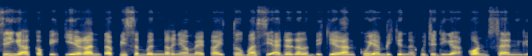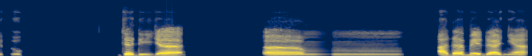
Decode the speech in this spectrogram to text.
sih nggak kepikiran, tapi sebenarnya mereka itu masih ada dalam pikiranku yang bikin aku jadi nggak konsen gitu. Jadinya, mmm, ada bedanya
